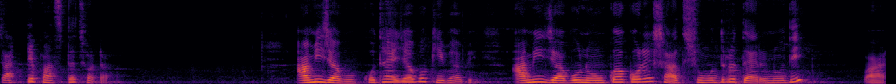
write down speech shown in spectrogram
চারটে, পাঁচটা, ছটা। আমি যাব। কোথায় যাব? কীভাবে? আমি যাব নৌকা করে সাত সমুদ্র, তেরো নদী, পার।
